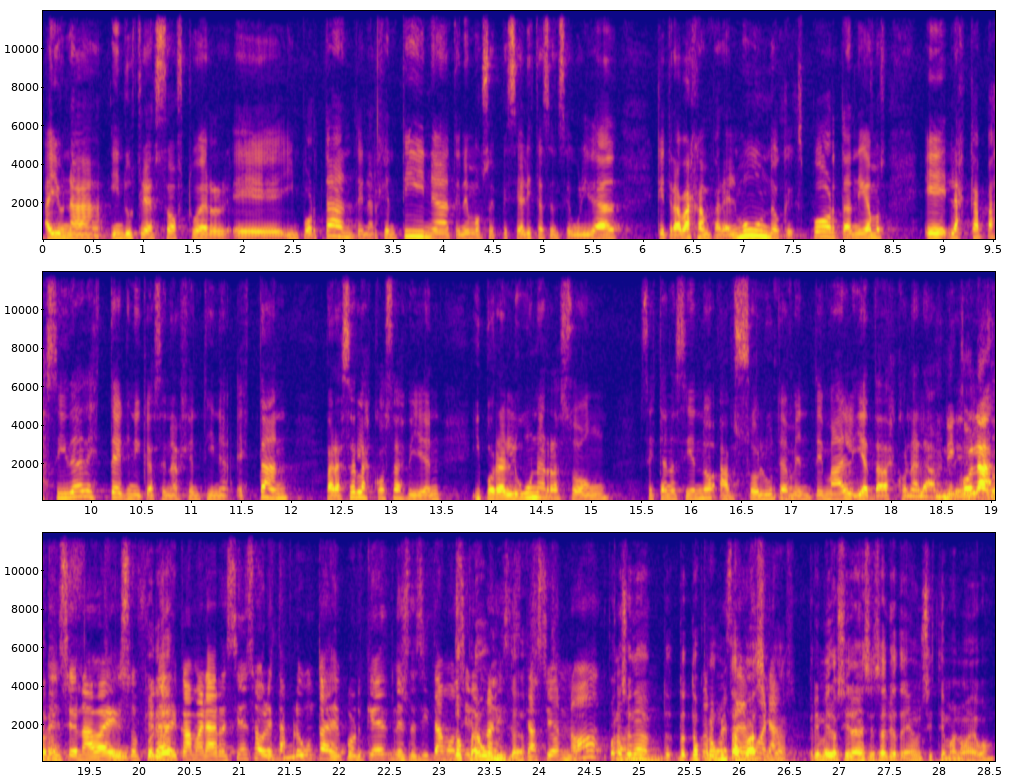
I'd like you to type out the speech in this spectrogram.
hay una industria de software eh, importante en Argentina, tenemos especialistas en seguridad que trabajan para el mundo, que exportan, digamos, eh, las capacidades técnicas en Argentina están para hacer las cosas bien y por alguna razón se están haciendo absolutamente mal y atadas con alambre. Nicolás mencionaba eso fuera de cámara recién sobre estas preguntas de por qué necesitamos ir a una licitación, ¿no? Por eso, dos preguntas básicas. Primero, si era necesario tener un sistema nuevo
